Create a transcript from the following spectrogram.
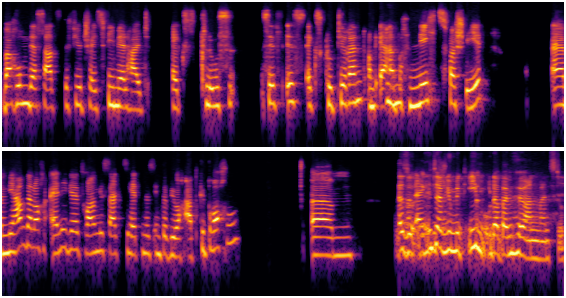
warum der Satz The Future is Female halt exclusive ist, exkludierend und er mhm. einfach nichts versteht. Ähm, mir haben dann auch einige Frauen gesagt, sie hätten das Interview auch abgebrochen. Ähm, also ein Interview mit ihm oder beim Hören, meinst du?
